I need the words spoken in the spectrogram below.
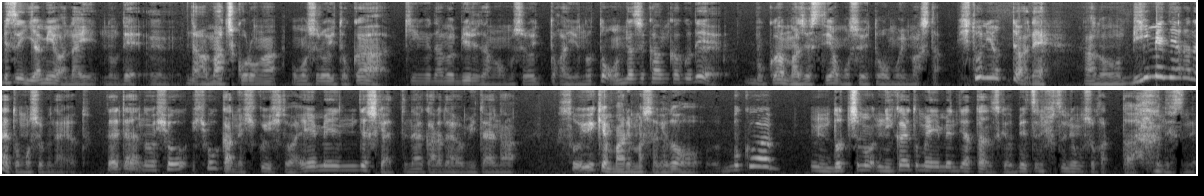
別に闇はないので、うん、だからマチコロが面白いとか、キングダムビルダーが面白いとかいうのと同じ感覚で、僕はマジェスティは面白いと思いました。人によってはね、あの、B 面でやらないと面白くないよと。大体あの、評価の低い人は A 面でしかやってないからだよみたいな、そういう意見もありましたけど、僕はうん、どっちも2回とも A 面でやったんですけど、別に普通に面白かったですね。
